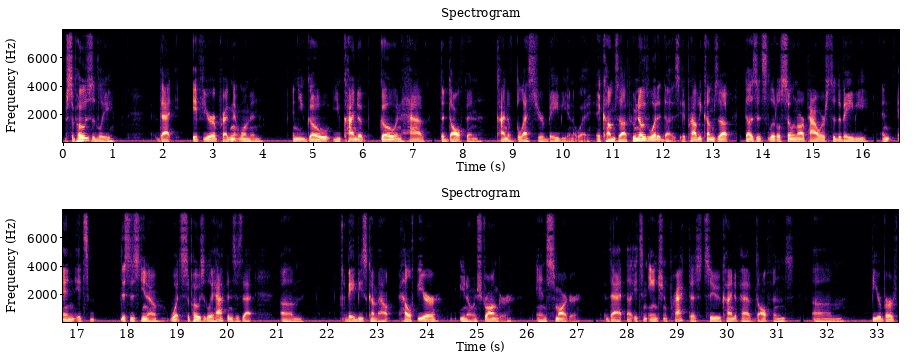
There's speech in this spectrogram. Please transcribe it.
supposedly that if you're a pregnant woman and you go, you kind of go and have the dolphin kind of bless your baby in a way. It comes up. Who knows what it does? It probably comes up, does its little sonar powers to the baby, and and it's this is you know what supposedly happens is that um, babies come out healthier, you know, and stronger and smarter. That uh, it's an ancient practice to kind of have dolphins um, be your birth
